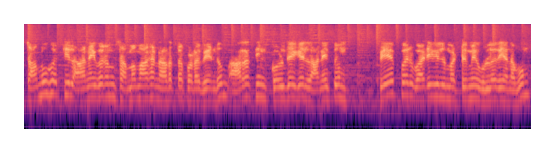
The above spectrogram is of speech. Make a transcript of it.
சமூகத்தில் அனைவரும் சமமாக நடத்தப்பட வேண்டும். அரசின் கொள்கைகள் அனைத்தும் பேப்பர் வடிவில் மட்டுமே உள்ளது எனவும்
